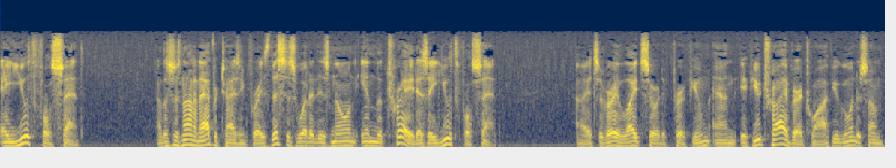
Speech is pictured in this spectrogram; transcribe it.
a youthful scent. Now, this is not an advertising phrase. This is what it is known in the trade as a youthful scent. Uh, it's a very light sort of perfume, and if you try Vers Toi, if you go into some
